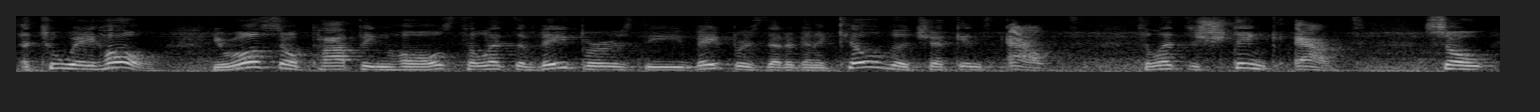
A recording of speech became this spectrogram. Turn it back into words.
a two-way hole. You're also popping holes to let the vapors, the vapors that are going to kill the chickens, out, to let the stink out. So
